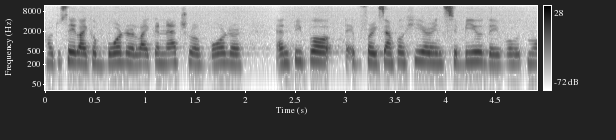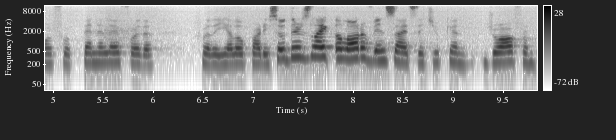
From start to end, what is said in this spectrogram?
how to say, like a border, like a natural border. And people, for example, here in Sibiu, they vote more for PNL, for the, for the yellow party. So there's like a lot of insights that you can draw from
